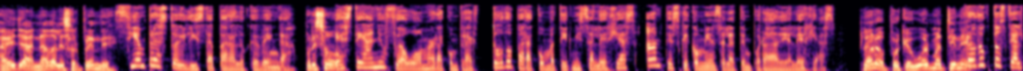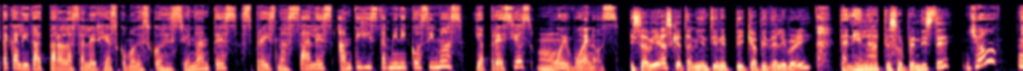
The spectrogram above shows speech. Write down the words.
A ella nada le sorprende. Siempre estoy lista para lo que venga. Por eso... Este año fui a Walmart a comprar todo para combatir mis alergias antes que comience la temporada de alergias. Claro, porque Walmart tiene... Productos de alta calidad para las alergias como descongestionantes, sprays nasales, antihistamínicos y más. Y a precios muy buenos. ¿Y sabías que también tiene Pickup y Delivery? Daniela, ¿te sorprendiste? ¿Yo?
